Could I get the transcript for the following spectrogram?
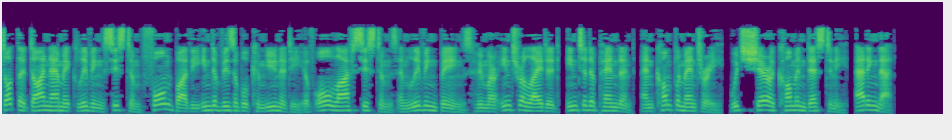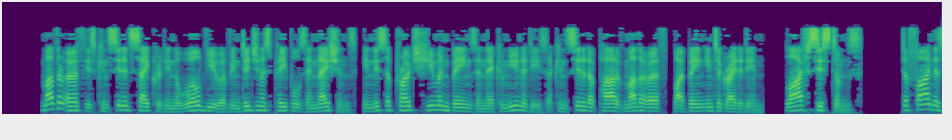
the dynamic living system formed by the indivisible community of all life systems and living beings whom are interrelated, interdependent, and complementary, which share a common destiny, adding that Mother Earth is considered sacred in the worldview of indigenous peoples and nations. In this approach, human beings and their communities are considered a part of Mother Earth, by being integrated in life systems, defined as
